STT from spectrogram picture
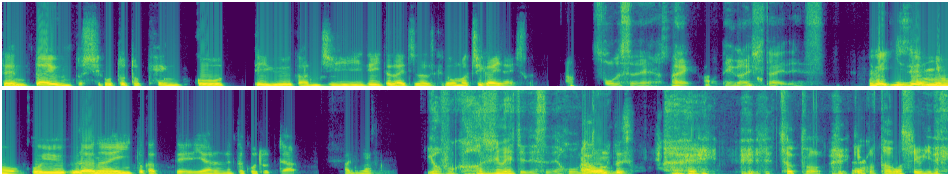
全体運と仕事と健康っていう感じでいただいてたんですけど、お間違いないですか？あそうですね。はい。お願いしたいです。なんか以前にもこういう占いとかってやられたことってあありますか？いや、僕初めてですね、本当あ、に。本当ですか？はい。ちょっと結構楽しみで。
